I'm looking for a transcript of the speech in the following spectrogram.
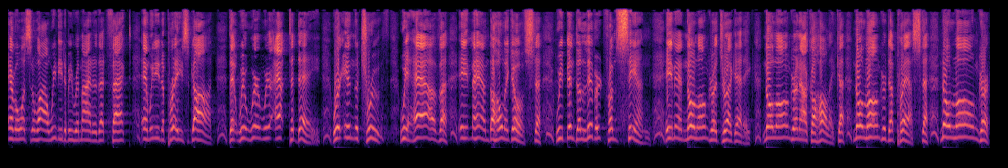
every once in a while, we need to be reminded of that fact and we need to praise God that we're where we're at today. We're in the truth. We have, uh, amen, the Holy Ghost. we've been delivered from sin. Amen. No longer a drug addict. No longer an alcoholic. No longer depressed. No longer,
